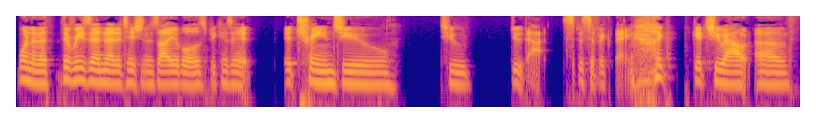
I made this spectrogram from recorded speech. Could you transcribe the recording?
one of the the reason meditation is valuable is because it it trains you to do that specific thing like get you out of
